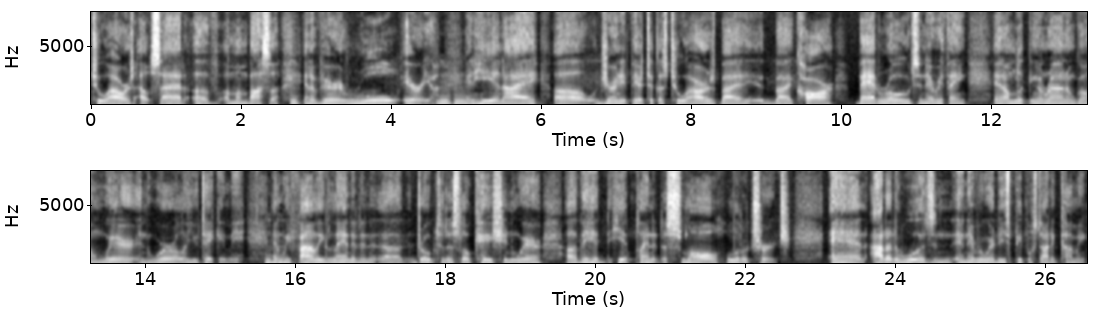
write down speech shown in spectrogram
two hours outside of uh, Mombasa in a very rural area, and he and I uh, journeyed there. It took us two hours by by car bad roads and everything. And I'm looking around, I'm going, where in the world are you taking me? And we finally landed and uh, drove to this location where uh, they had he had planted a small little church. And out of the woods and, and everywhere, these people started coming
